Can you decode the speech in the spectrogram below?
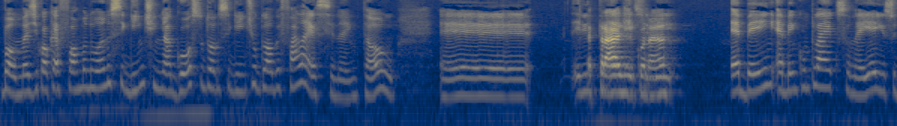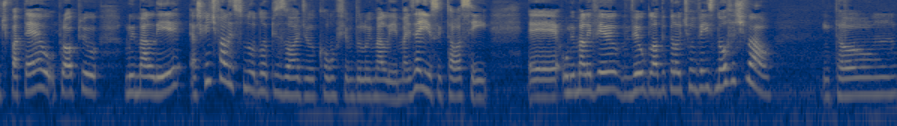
Bom, mas de qualquer forma, no ano seguinte, em agosto do ano seguinte, o Glauber falece, né? Então, é... Ele, é trágico, é, né? É bem, é bem complexo, né? E é isso, tipo, até o próprio Louis Mallet... Acho que a gente fala isso no, no episódio com o filme do Louis Mallet, mas é isso. Então, assim... É, o Lima veio, veio o Globo pela última vez no festival. Então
